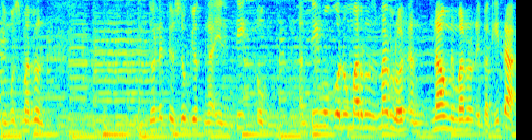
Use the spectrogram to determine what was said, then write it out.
Imos Marlon doon ito sugyot nga inti og ang tingog ko ng Marlon Marlon ang naong ni Marlon ipakita.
